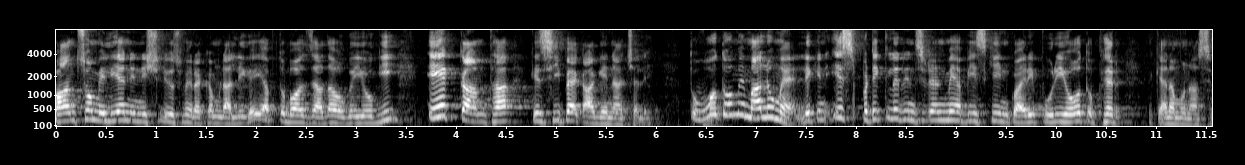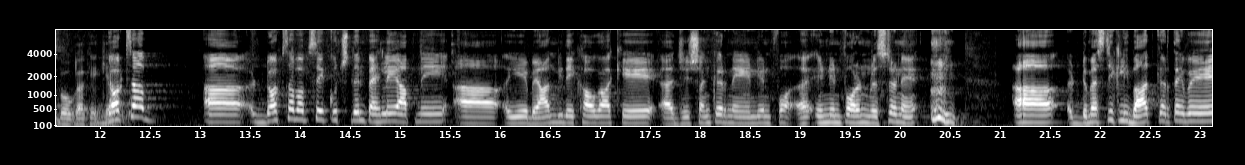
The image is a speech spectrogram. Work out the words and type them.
500 मिलियन इनिशियली उसमें रकम डाली गई अब तो बहुत ज़्यादा हो गई होगी। एक काम था कि सीपैक आगे ना चले। तो वो तो हमें मालूम है लेकिन इस पर्टिकुलर इंसिडेंट में अभी इसकी इंक्वायरी पूरी हो तो फिर कहना मुनासिब होगा कि क्या डॉक्टर साहब डॉक्टर साहब अब से कुछ दिन पहले आपने आ, ये बयान भी देखा होगा कि जयशंकर ने इंडियन फौ, इंडियन फॉरेन मिनिस्टर ने डोमेस्टिकली बात करते हुए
